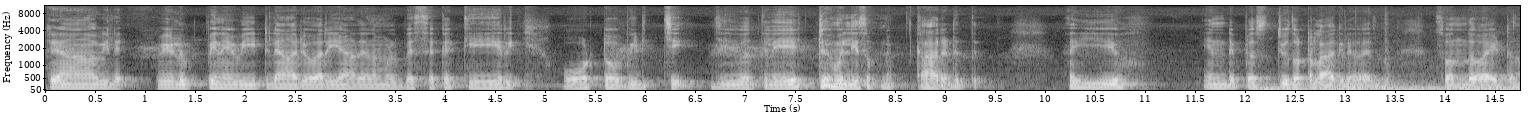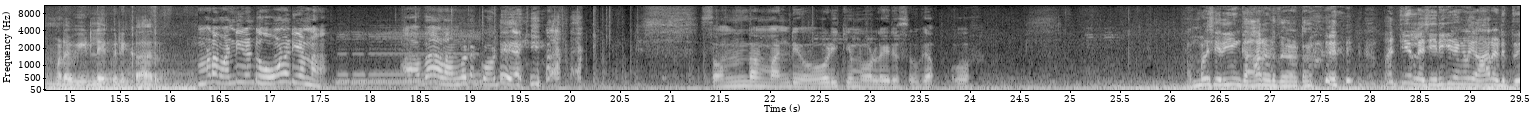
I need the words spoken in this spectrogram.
രാവിലെ വെളുപ്പിനെ വീട്ടിലാരും അറിയാതെ നമ്മൾ ബസ്സൊക്കെ കയറി ഓട്ടോ പിടിച്ച് ജീവിതത്തിലെ ഏറ്റവും വലിയ സ്വപ്നം കാറെടുത്ത് അയ്യോ എന്റെ പ്ലസ് ടു തൊട്ടുള്ള ആഗ്രഹമായിരുന്നു. സ്വന്തമായിട്ട് നമ്മുടെ വീട്ടിലേക്കൊരു കാറ് നമ്മുടെ വണ്ടി രണ്ട് ഹോൺ അടിയണ്ണ അതാണ് അങ്ങോട്ട് കൊടയായി. സ്വന്തം വണ്ടി ഓടിക്കുമ്പോൾ ഉള്ള ഒരു സുഖം. ഓ. നമ്മൾ ശരിക്കും കാർ എടുത്തു കേട്ടോ. പറ്റിയല്ല ശരിക്കും ഞങ്ങൾ കാർ എടുത്ത്.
